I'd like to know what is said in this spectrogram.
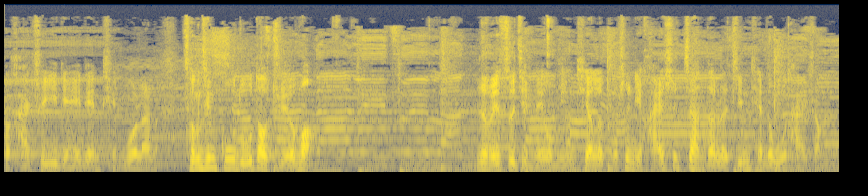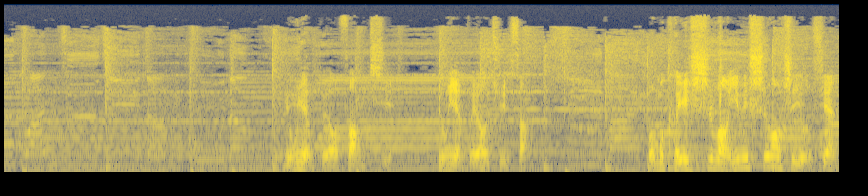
可还是一点一点挺过来了。曾经孤独到绝望。认为自己没有明天了，可是你还是站在了今天的舞台上。永远不要放弃，永远不要沮丧。我们可以失望，因为失望是有限的。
